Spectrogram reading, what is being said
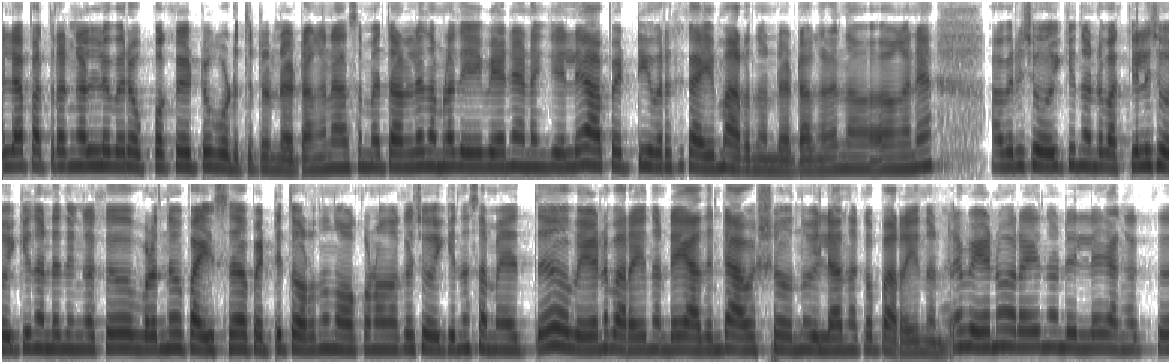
എല്ലാ പത്രങ്ങളിലും ഇവർ ഒപ്പൊക്കെ ഇട്ട് കൊടുത്തിട്ടുണ്ട് കേട്ടോ. അങ്ങനെ ആ സമയത്താണെങ്കിലും നമ്മളെ ദേവ്യാനാണെങ്കിൽ ആ പെട്ടി ഇവർക്ക് കൈമാറുന്നുണ്ട് കേട്ടോ. അങ്ങനെ അങ്ങനെ അവർ ചോദിക്കുന്നുണ്ട് വക്കീൽ ചോദിക്കുന്നുണ്ട് നിങ്ങൾക്ക് ഇവിടുന്ന് പൈസ പെട്ടി തുറന്ന് നോക്കണമെന്നൊക്കെ ചോദിക്കുന്ന സമയത്ത് വേണു പറയുന്നുണ്ട് "ഏയ് അതിന്റെ ആവശ്യമൊന്നും ഇല്ല എന്നൊക്കെ പറയുന്നുണ്ട്. അങ്ങനെ വേണു പറയുന്നുണ്ട് ഇല്ല ഞങ്ങൾക്ക്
